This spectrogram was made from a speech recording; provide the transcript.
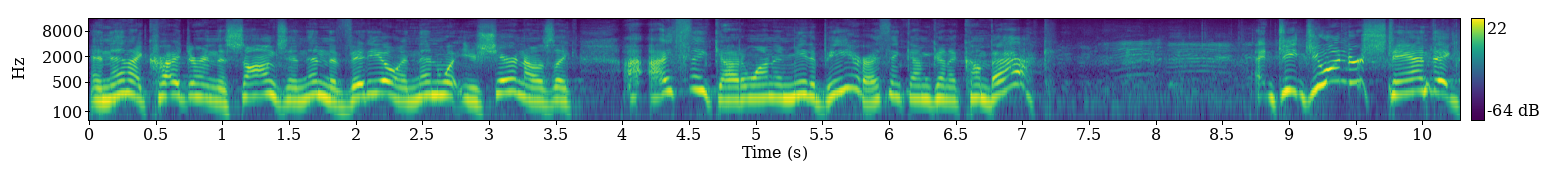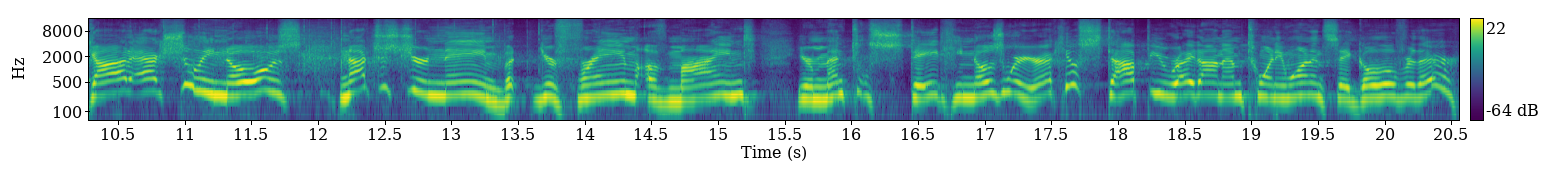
and then I cried during the songs and then the video and then what you shared. And I was like, I, I think God wanted me to be here. I think I'm going to come back. Do you understand that God actually knows not just your name, but your frame of mind, your mental state? He knows where you're at. He'll stop you right on M21 and say, Go over there.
